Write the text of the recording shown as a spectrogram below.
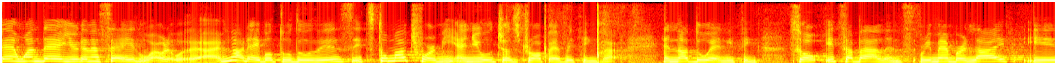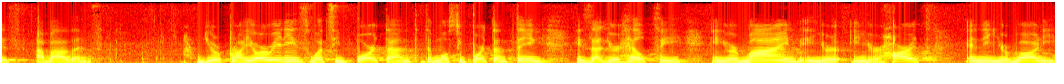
then one day you're gonna say, well, I'm not able to do this, it's too much for me, and you'll just drop everything back and not do anything. So it's a balance. Remember, life is a balance. Your priorities, what's important, the most important thing is that you're healthy in your mind, in your in your heart, and in your body.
